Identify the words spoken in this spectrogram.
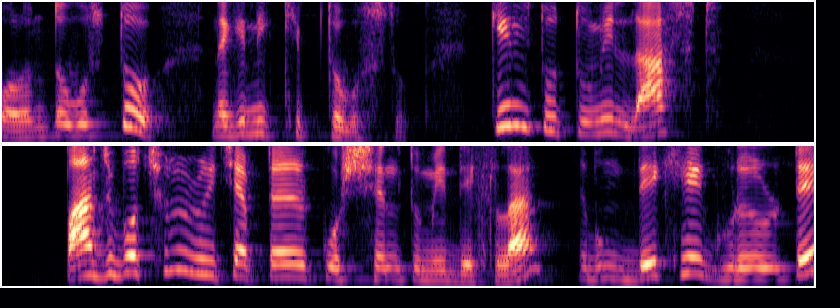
পরন্ত বস্তু নাকি নিক্ষিপ্ত বস্তু। কিন্তু তুমি লাস্ট পাঁচ বছরের ওই চ্যাপ্টারের কোশ্চেন তুমি দেখলা এবং দেখে ঘুরে উল্টে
